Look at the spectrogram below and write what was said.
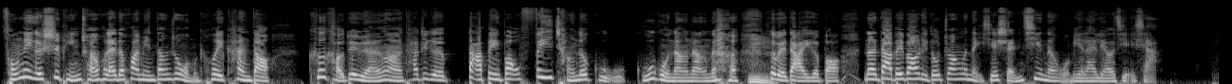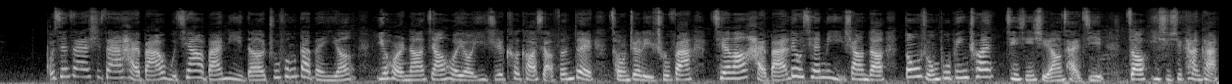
从那个视频传回来的画面当中，我们会看到科考队员啊，他这个大背包非常的鼓鼓鼓囊囊的，特别大一个包。那大背包里都装了哪些神器呢？我们也来了解一下。我现在是在海拔五千二百米的珠峰大本营，一会儿呢将会有一支科考小分队从这里出发，前往海拔六千米以上的东绒布冰川进行血样采集。走，一起去看看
